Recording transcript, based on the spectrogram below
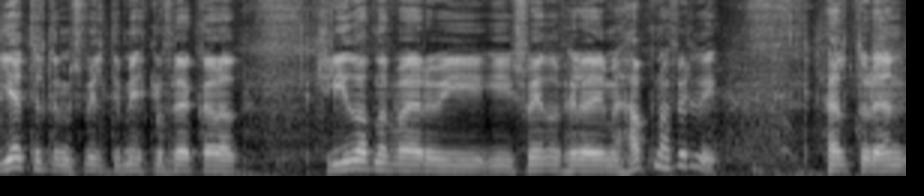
Ég til dæmis vildi miklu frekar að hlýðarnar væru í, í sveitafélagi með hafnafyrði heldur en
